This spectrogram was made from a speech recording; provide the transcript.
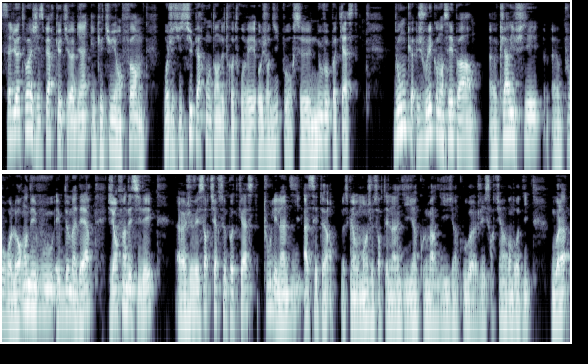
Salut à toi, j'espère que tu vas bien et que tu es en forme. Moi, je suis super content de te retrouver aujourd'hui pour ce nouveau podcast. Donc, je voulais commencer par euh, clarifier euh, pour le rendez-vous hebdomadaire. J'ai enfin décidé, euh, je vais sortir ce podcast tous les lundis à 7h. Parce qu'à un moment, je sortais le lundi, un coup le mardi, un coup je l'ai sorti un vendredi. Donc voilà,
